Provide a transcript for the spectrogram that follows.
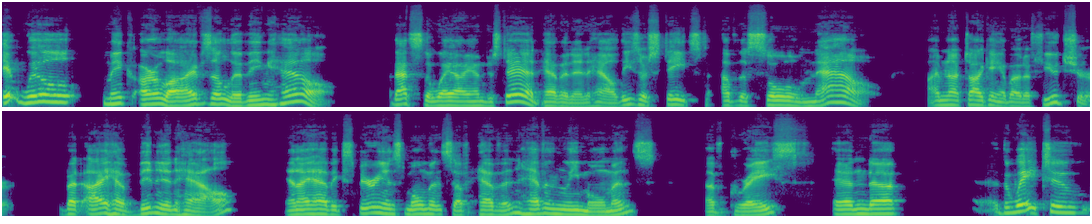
it will make our lives a living hell. That's the way I understand heaven and hell. These are states of the soul now. I'm not talking about a future, but I have been in hell and I have experienced moments of heaven, heavenly moments of grace. And uh, the way to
